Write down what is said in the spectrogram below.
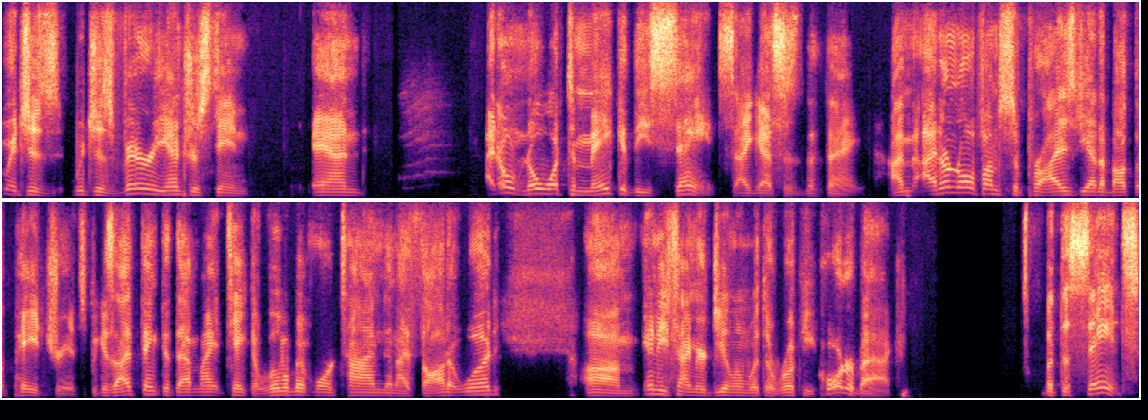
which is which is very interesting. And I don't know what to make of these Saints. I guess is the thing. I'm I don't know if I'm surprised yet about the Patriots because I think that that might take a little bit more time than I thought it would. Um, anytime you're dealing with a rookie quarterback, but the Saints,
